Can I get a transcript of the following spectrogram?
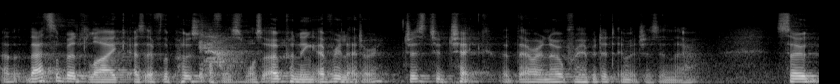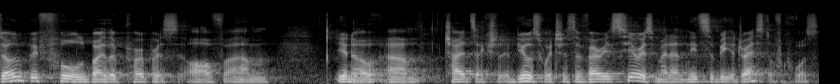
And that's a bit like as if the post office was opening every letter just to check that there are no prohibited images in there. So don't be fooled by the purpose of, um, you know, um, child sexual abuse, which is a very serious matter and needs to be addressed, of course.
